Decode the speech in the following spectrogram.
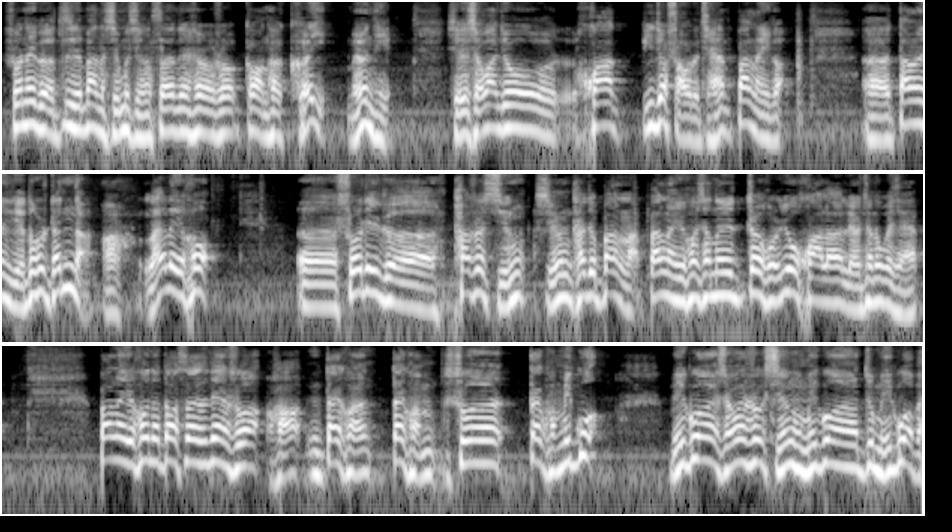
说那个自己办的行不行？4S 店销售说告诉他可以，没问题，行，小万就花比较少的钱办了一个，呃，当然也都是真的啊，来了以后。呃，说这个，他说行行，他就办了，办了以后，相当于这会儿又花了两千多块钱。办了以后呢，到 4S 店说好，你贷款贷款说贷款没过，没过。小万说行，没过就没过呗，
